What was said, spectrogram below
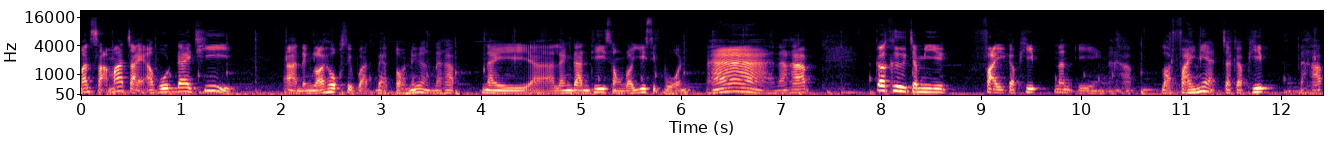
มันสามารถจ่ายอาพุทได้ที่อ่า160 วัตต์แบบต่อเนื่องนะครับ ในแรงดันที่ 220 โวลต์อ่านะครับ ก็คือจะมีไฟกระพริบนั่นเองนะครับ หลอดไฟเนี่ยจะกระพริบนะครับ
